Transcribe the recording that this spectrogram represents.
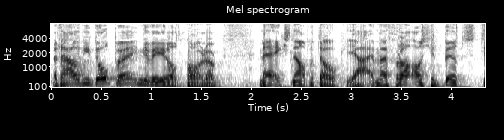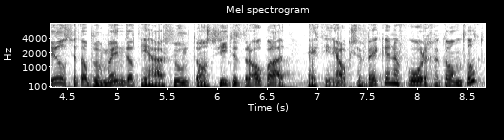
Het houdt niet op, hè, in de wereld gewoon ook. Nee, ik snap het ook. Ja, en maar vooral als je het beeld stilzet op het moment dat hij haar zoent... dan ziet het er ook wel uit. Heeft hij nou ook zijn bekken naar voren gekanteld?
